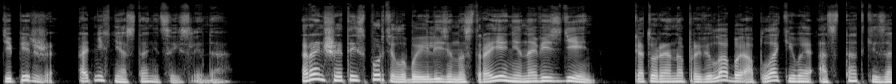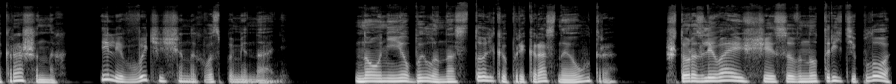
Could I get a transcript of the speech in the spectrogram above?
Теперь же от них не останется и следа. Раньше это испортило бы Элизе настроение на весь день, который она провела бы, оплакивая остатки закрашенных или вычищенных воспоминаний. Но у нее было настолько прекрасное утро, что разливающееся внутри тепло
